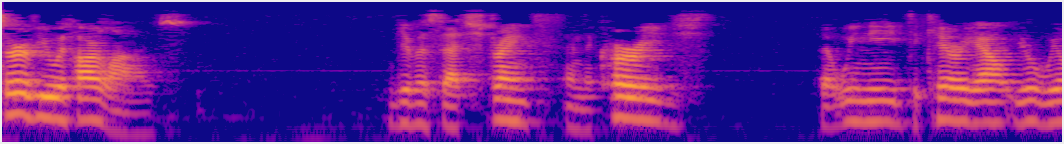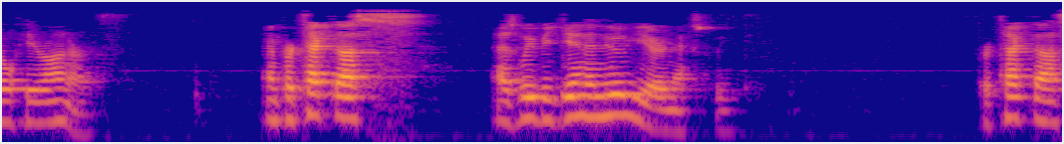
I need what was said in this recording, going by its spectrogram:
serve you with our lives. Give us that strength and the courage that we need to carry out your will here on earth. And protect us as we begin a new year next week. Protect us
